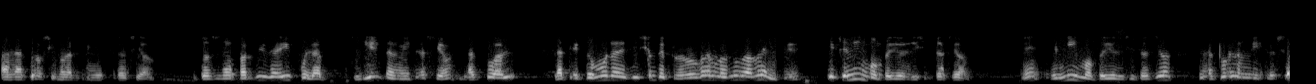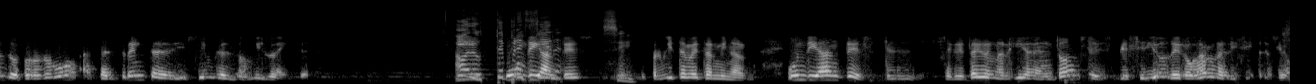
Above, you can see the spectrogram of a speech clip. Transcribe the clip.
a la próxima administración. Entonces, a partir de ahí fue la siguiente administración, la actual, la que tomó la decisión de prorrogarlo nuevamente, ese mismo pedido de licitación. ¿Eh? El mismo pedido de licitación, la actual administración lo prorrogó hasta el 30 de diciembre del 2020. Ahora, ¿usted un prefiere...? día antes, Sí. permíteme terminar, un día antes el secretario de Energía de entonces decidió derogar la licitación.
